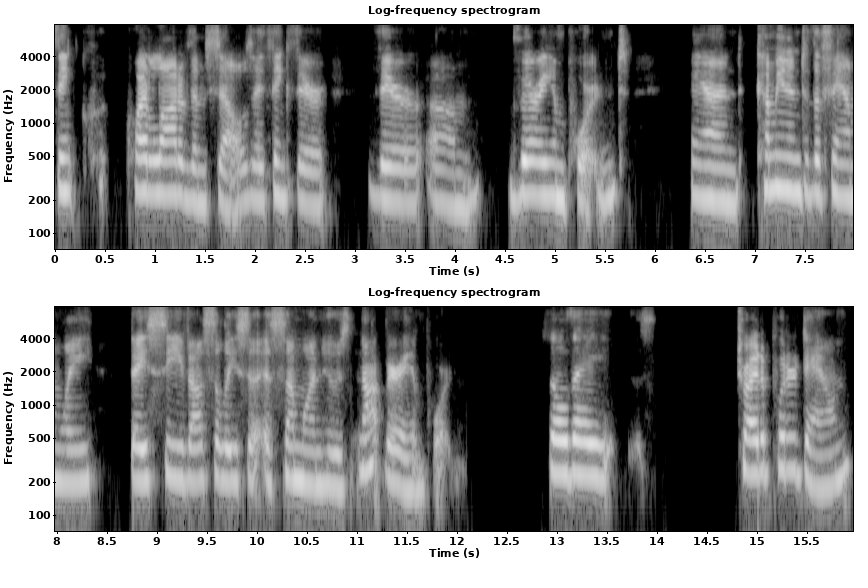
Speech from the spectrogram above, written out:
think qu- quite a lot of themselves. I think they're they're um, very important. And coming into the family, they see Vasilisa as someone who's not very important. So they try to put her down.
